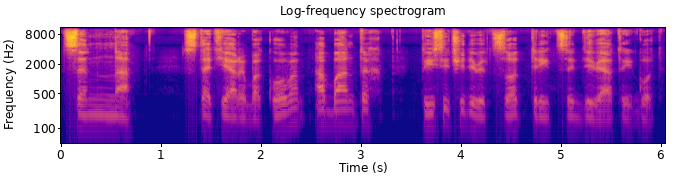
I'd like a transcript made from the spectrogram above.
ценна статья Рыбакова о бантах 1939 год.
